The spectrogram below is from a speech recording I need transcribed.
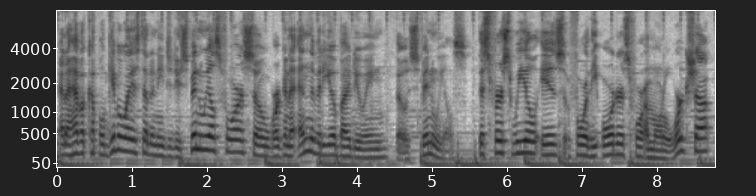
And I have a couple giveaways that I need to do spin wheels for, so we're going to end the video by doing those spin wheels. This first wheel is for the orders for Immortal Workshop,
